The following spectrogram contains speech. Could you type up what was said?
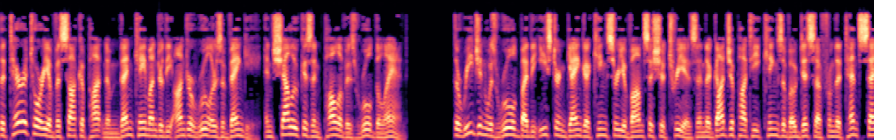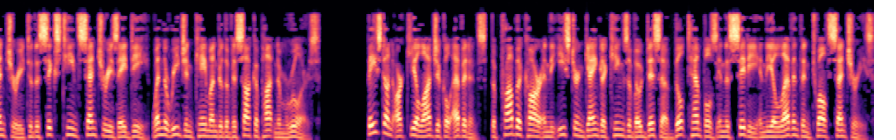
The territory of Visakhapatnam then came under the Andhra rulers of Vengi, and Chalukyas and Pallavas ruled the land. The region was ruled by the eastern Ganga king Suryavamsa Kshatriyas and the Gajapati kings of Odisha from the 10th century to the 16th centuries AD when the region came under the Visakhapatnam rulers. Based on archaeological evidence, the Prabhakar and the eastern Ganga kings of Odisha built temples in the city in the 11th and 12th centuries.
